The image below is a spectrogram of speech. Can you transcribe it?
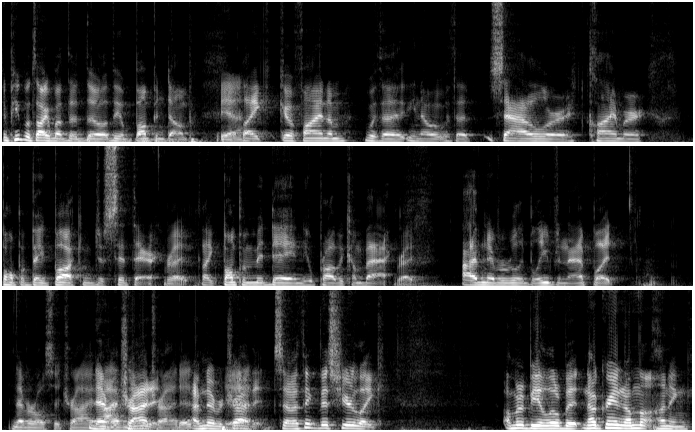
And people talk about the, the the bump and dump, Yeah. like go find him with a you know with a saddle or a climber, bump a big buck and just sit there, right. like bump him midday and he'll probably come back. Right. I've never really believed in that, but Never also tried. never I've tried, never it. tried it. I've never Yeah. tried it. So I think this year, like, I'm gonna be a little bit now. Granted, I'm not hunting,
